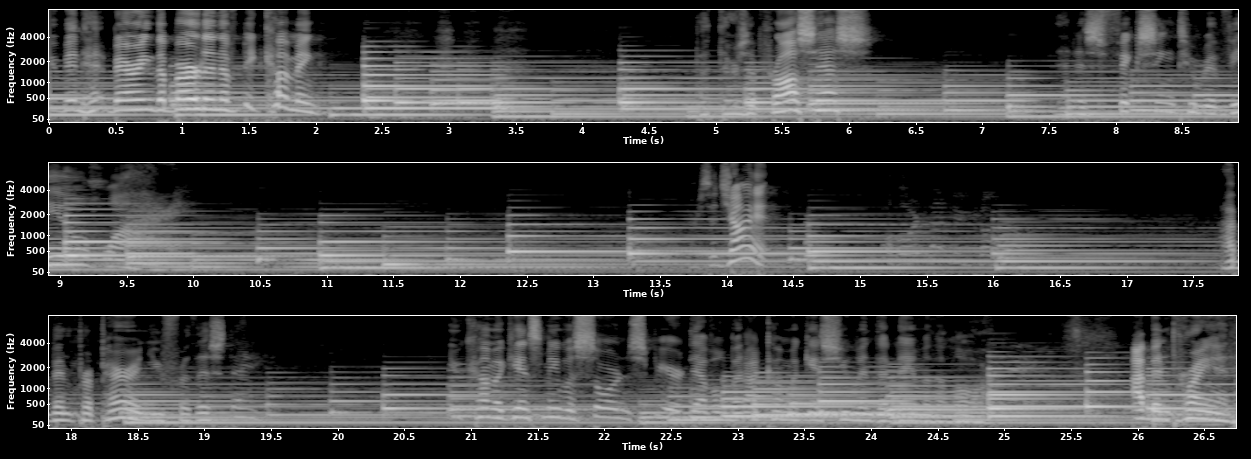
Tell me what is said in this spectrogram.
You've been bearing the burden of becoming, but there's a process that is fixing to reveal why. There's a giant. I've been preparing you for this day. Come against me with sword and spear, devil, but I come against you in the name of the Lord. I've been praying.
